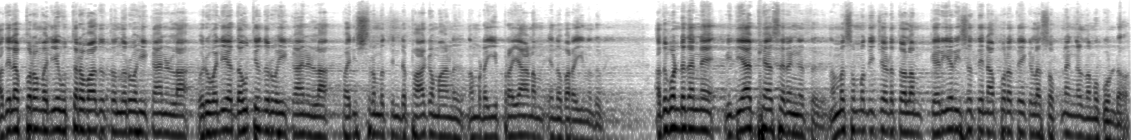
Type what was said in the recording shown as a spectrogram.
അതിലപ്പുറം വലിയ ഉത്തരവാദിത്വം നിർവഹിക്കാനുള്ള ഒരു വലിയ ദൗത്യം നിർവഹിക്കാനുള്ള പരിശ്രമത്തിന്റെ ഭാഗമാണ് നമ്മുടെ ഈ പ്രയാണം എന്ന് പറയുന്നത്. അതുകൊണ്ട് തന്നെ വിദ്യാഭ്യാസ രംഗത്ത് നമ്മെ സംബന്ധിച്ചിടത്തോളം കരിയറിസത്തിന് അപ്പുറത്തേക്കുള്ള സ്വപ്നങ്ങൾ നമുക്കുണ്ട്.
